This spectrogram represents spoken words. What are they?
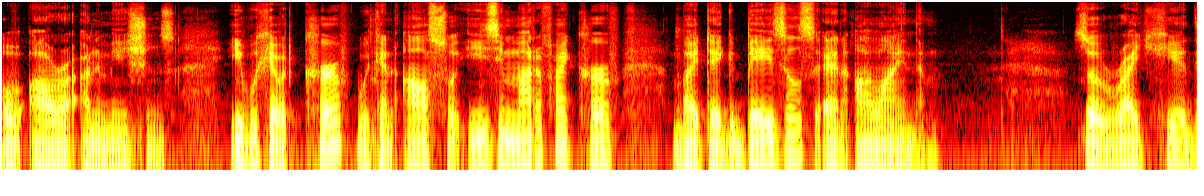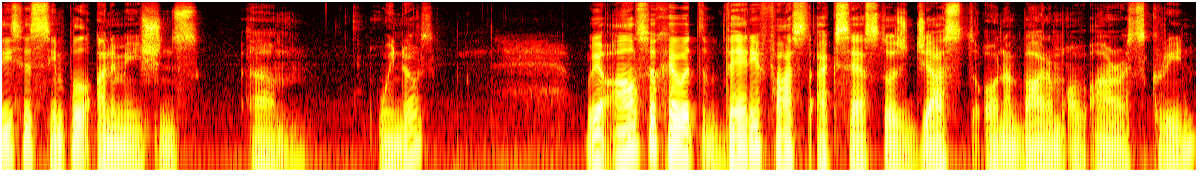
of our animations. If we have a curve, we can also easy modify curve by take bezels and align them. So right here, this is simple animations um, windows. We also have it very fast access to just on the bottom of our screen.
